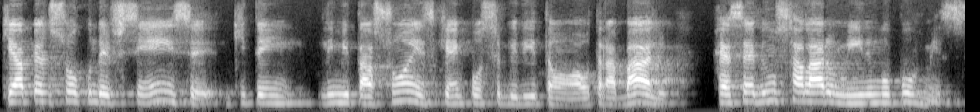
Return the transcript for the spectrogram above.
que a pessoa com deficiência, que tem limitações que a impossibilitam ao trabalho, recebe um salário mínimo por mês.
